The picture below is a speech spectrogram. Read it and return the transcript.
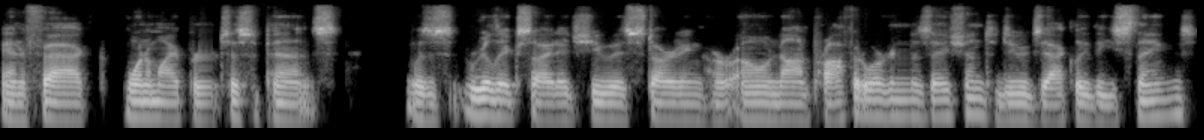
And in fact, one of my participants was really excited. She was starting her own nonprofit organization to do exactly these things.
